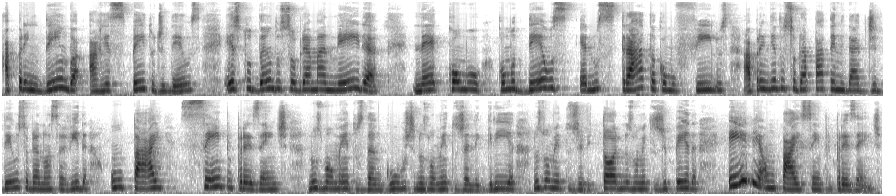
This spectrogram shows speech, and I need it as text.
aprendendo a, a respeito de Deus, estudando sobre a maneira né, como, como Deus é, nos trata como filhos, aprendendo sobre a paternidade de Deus sobre a nossa vida, um pai sempre presente nos momentos da angústia, nos momentos de alegria, nos momentos de vitória, nos momentos de perda. Ele é um pai sempre presente.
